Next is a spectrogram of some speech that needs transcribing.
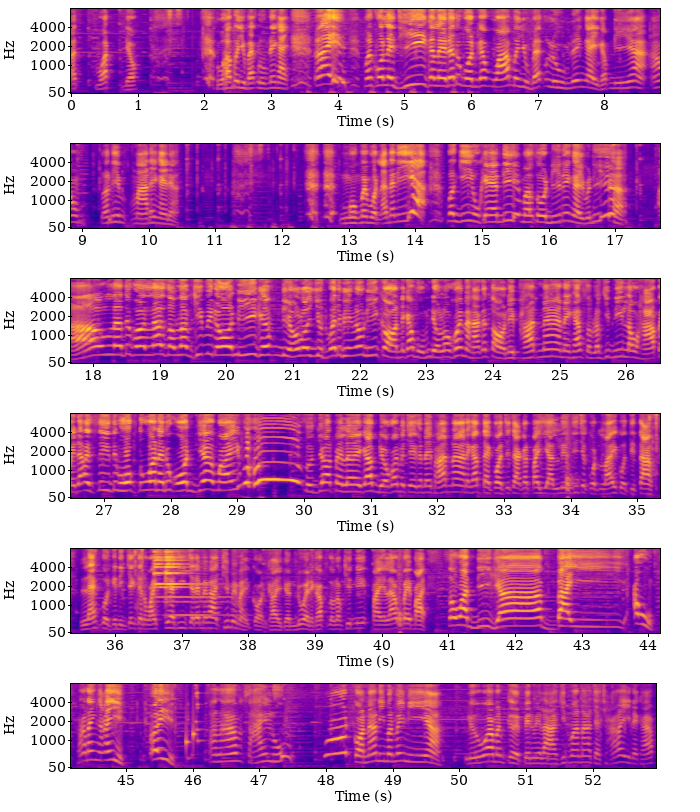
อัดวัดเดี๋ยวว้าร์ปมาอยู่แบ็กรูมได้ไง เฮ้ย มันคนเลยที่กันเลยนะทุกคนครับว้าร์ปมาอยู่แบ็กรูมได้ไงครับเนี่ย เอ้า แล้วนี่มาได้ไงเนี่ย งงไปหมดแล้วนะเนี่ย เมื่อกี้อยู่แคนดี้มาโซนนี้ได้ไงวะเนี่ยเอาละทุกคนแล้วสำหรับคลิปวิดีโอนี้ครับ เดี๋ยวเราหยุดไว้ในเพียงเท่านี้ก่อนนะครับผมเดี๋ยวเราค่อยมาหากันต่อในพาร์ทหน้านะครับสำหรับคลิปนี้เราหาไปได้ 46 ตัวนะทุกคนเยอะไหมว้ สุดยอดไปเลยครับ เดี๋ยวค่อยมาเจอกันในพาร์ทหน้านะครับ แต่ก่อนจะจากกันไปอย่าลืมที่จะกดไลค์ กดติดตาม และกดกระดิ่งแจ้งเตือนไว้เพื่อที่จะได้ไม่พลาดคลิปใหม่ๆก่อนใครกันด้วยนะครับสำหรับคลิปนี้ไปแล้วบายบาย สวัสดีครับบายเอ้า มาได้ไง เฮ้ยสลามสายลุงวอดก่อนหน้านี้มันไม่มีอะ หรือว่ามันเกิดเป็นเวลาคิดว่าน่าจะใช่นะครับ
